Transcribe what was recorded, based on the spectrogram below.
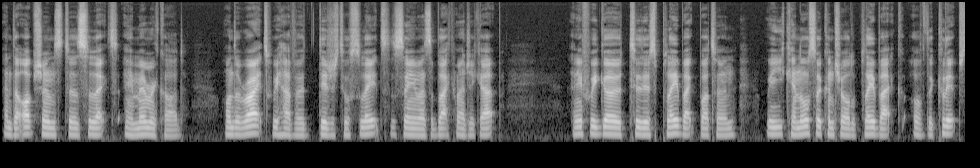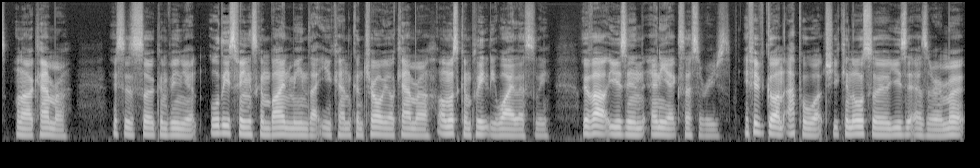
and the options to select a memory card. On the right we have a digital slate, the same as the Blackmagic app. And if we go to this playback button, we can also control the playback of the clips on our camera. This is so convenient. All these things combined mean that you can control your camera almost completely wirelessly, without using any accessories. If you've got an Apple Watch, you can also use it as a remote.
